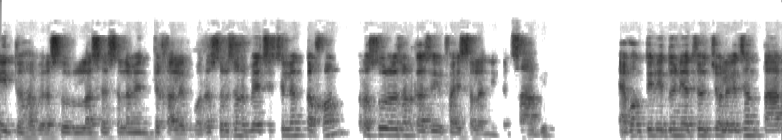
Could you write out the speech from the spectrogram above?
নিতে হবে। আলাইহি ওয়াসাল্লাম ইন্তেকালের পর। রাসূল বেঁচে ছিলেন, তখন রাসূলুল্লাহর কাছে ফয়সালা নিতেন সাহাবী এখন তিনি দুনিয়া চলে গেছেন, তার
